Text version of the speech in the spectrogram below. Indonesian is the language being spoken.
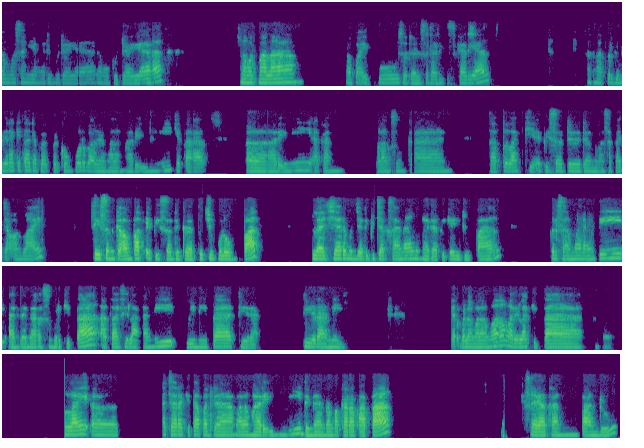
Namo Sang Yang Adi Budaya, Namo Budaya. Selamat malam, Bapak Ibu, saudara-saudari sekalian. Sangat bergembira kita dapat berkumpul pada malam hari ini. Kita uh, hari ini akan melangsungkan satu lagi episode Masa Kaca Online, season keempat episode ke-74, Belajar Menjadi Bijaksana Menghadapi Kehidupan, bersama nanti ada narasumber kita, Atasilani Winita Dira, Dirani. Tidak berlama-lama, marilah kita mulai uh, acara kita pada malam hari ini dengan nama Karapata. Saya akan pandu.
